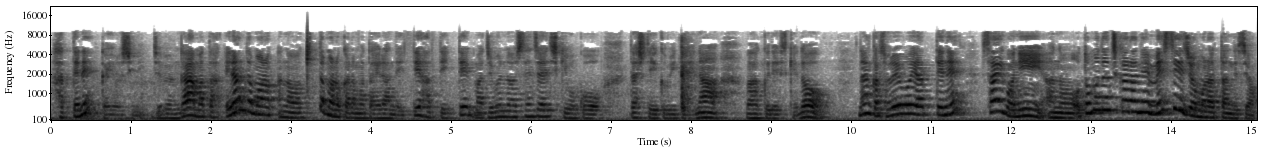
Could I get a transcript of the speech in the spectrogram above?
貼ってね画用紙に。自分がまた選んだものあの切ったものからまた選んでいって貼っていって、まあ、自分の潜在意識をこう出していくみたいなワークですけどなんかそれをやってね最後にあのお友達からねメッセージをもらったんですよ。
